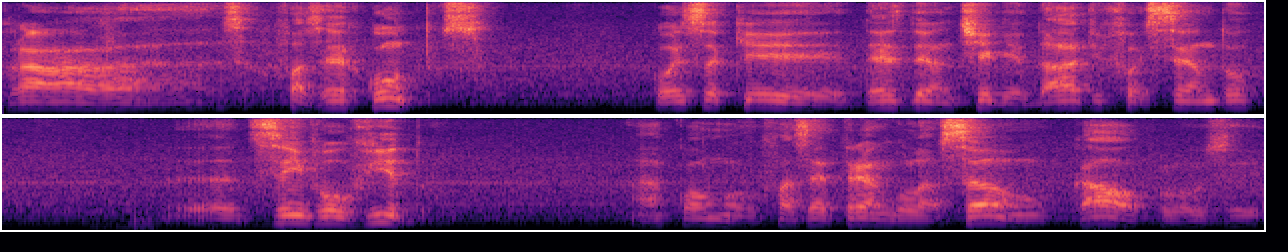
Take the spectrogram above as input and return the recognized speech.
para fazer contas, coisa que desde a antiguidade foi sendo eh, desenvolvido, né, como fazer triangulação, cálculos e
